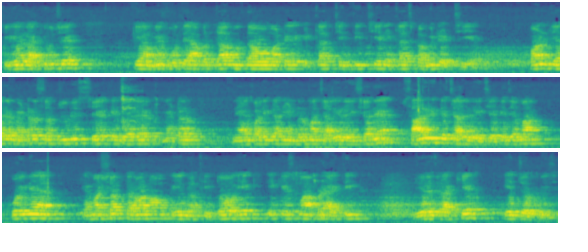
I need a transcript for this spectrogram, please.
ક્લિયર રાખ્યું છે. કે અમે પોતે આ બધા મુદ્દાઓ માટે એટલા જ ચિંતિત છીએ અને એટલા જ કમિટેડ છીએ. પણ જ્યારે મેટર સબજ્યુડિસ છે કે જ્યારે મેટર ન્યાયપાલિકાની અંડરમાં ચાલી રહી છે અને સારી રીતે ચાલી રહી છે કે જેમાં કોઈને એમાં શક કરવાનો એ નથી, તો એક એ કેસમાં આપણે આઈ થિંક ધીરજ રાખીએ, એ જ જરૂરી છે.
